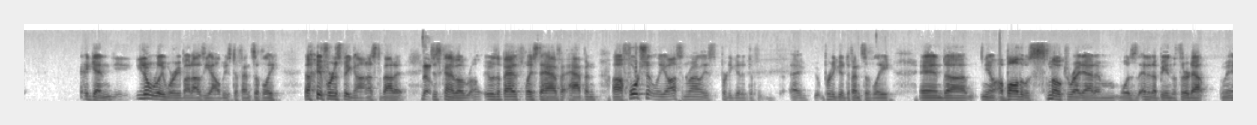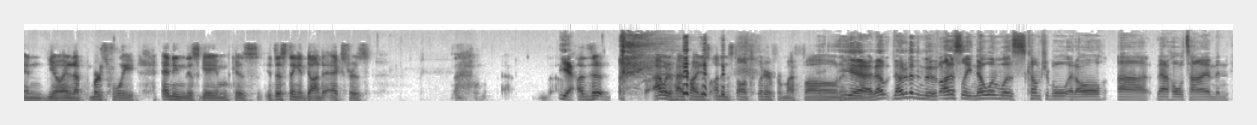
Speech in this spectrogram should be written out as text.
again, you don't really worry about Ozzie Albies defensively. If we're just being honest about it, no. just kind of a it was a bad place to have it happen. Uh, fortunately, Austin Riley is pretty good at def- uh, pretty good defensively, and uh, you know a ball that was smoked right at him was ended up being the third out, and you know ended up mercifully ending this game because if this thing had gone to extras, yeah, uh, the, I would have had probably just uninstall Twitter from my phone. yeah, that, that would have been the move. Honestly, no one was comfortable at all uh, that whole time, and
